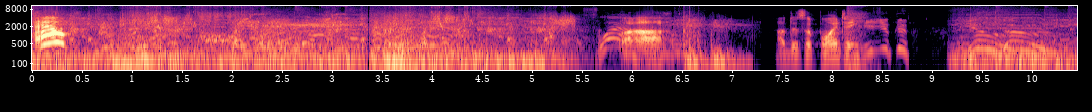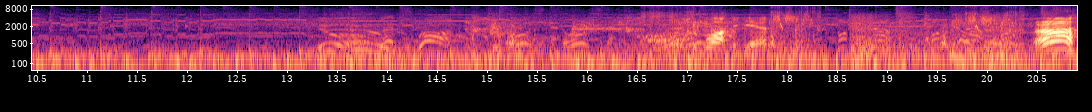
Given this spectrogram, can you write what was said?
Help! Ah. How disappointing. There's the block again. Ah!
